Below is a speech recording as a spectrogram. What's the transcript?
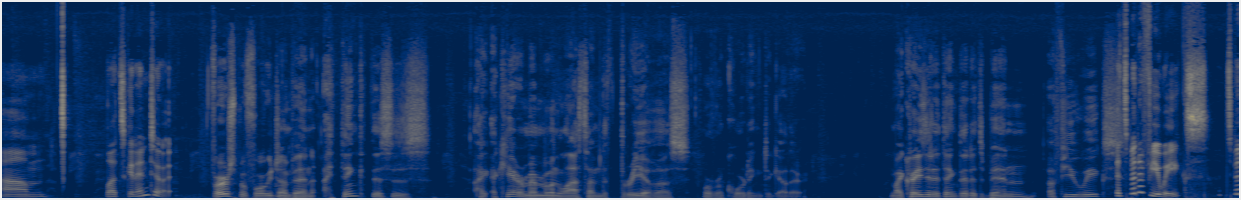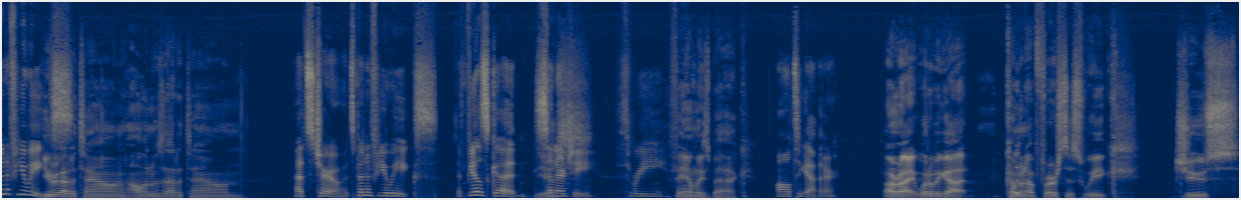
Um, let's get into it. First, before we jump in, I think this is. I, I can't remember when the last time the three of us were recording together. Am I crazy to think that it's been a few weeks? It's been a few weeks. It's been a few weeks. you were out of town. Holland was out of town. That's true. It's been a few weeks. It feels good. Yes. Synergy. Three Family's back. all together. All right, what do we got coming up first this week? Juice,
